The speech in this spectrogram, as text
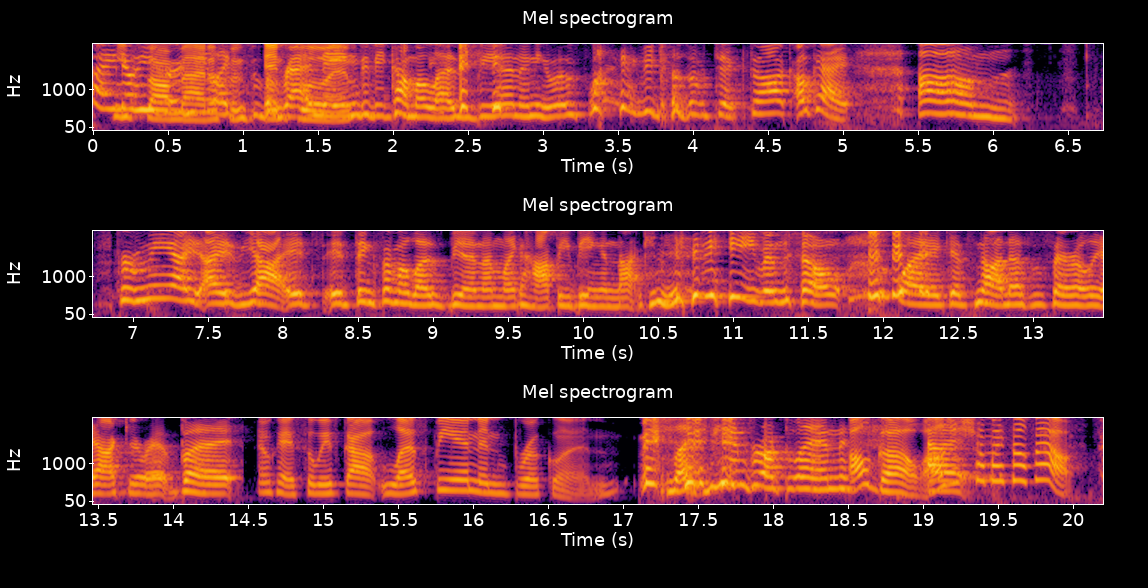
I He know he, saw heard Madison's me like threatening influence. to become a lesbian, and he was like because of TikTok. Okay, um, for me, I, I yeah, it's it thinks I'm a lesbian. and I'm like happy being in that community, even though like it's not necessarily accurate. But Okay, so we've got lesbian in Brooklyn. lesbian Brooklyn, I'll go. I'll Uh, just show myself out.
